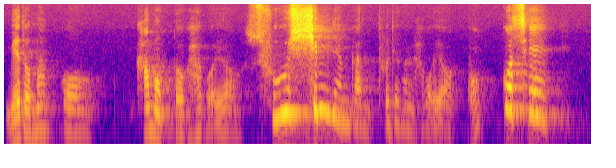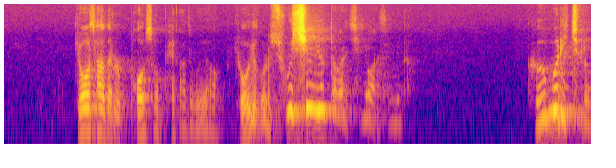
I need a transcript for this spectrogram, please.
매도 맞고 감옥도 가고요 수십 년간 투쟁을 하고요 곳곳에 교사들을 포섭해 가지고요 교육을 수십 년 동안 시켜왔습니다. 그 머리처럼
